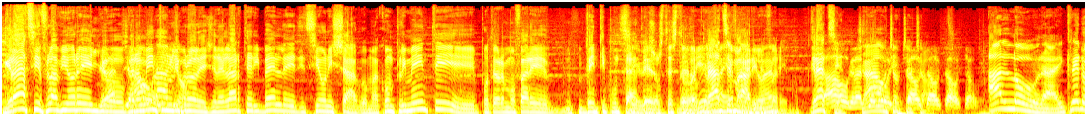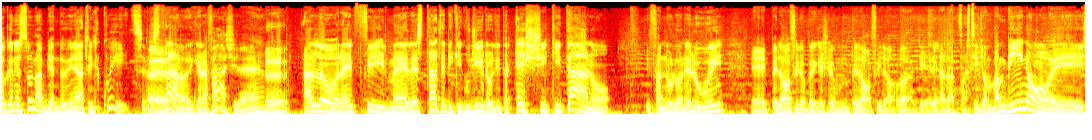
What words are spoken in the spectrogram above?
Grazie Flavio Aurelio, Grazie, veramente un libro da leggere, L'arte ribelle edizioni Sagoma. Complimenti, potremmo fare 20 puntate Sì, su queste storie Grazie, e magari Flavio, le eh. faremo. Grazie. ciao grazie Ciao, ciao, ciao, ciao, ciao, ciao, ciao. Allora, e credo che nessuno abbia indovinato il quiz. Eh. Strano perché era facile, eh? Allora, il film è L'estate di Kikujiro di Takeshi Kitano. Il fannullone lui, è il pedofilo perché c'è un pedofilo vabbè, che dà fastidio a un bambino e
